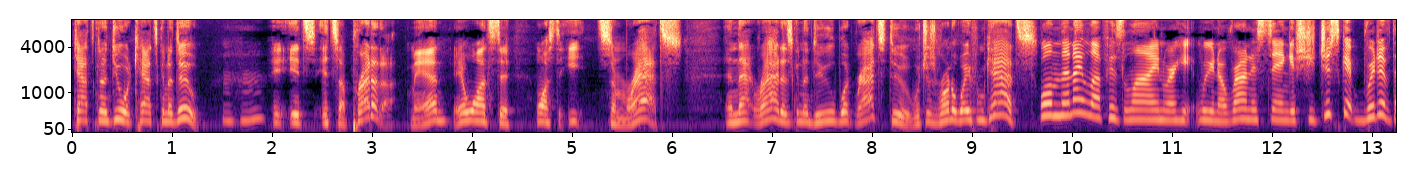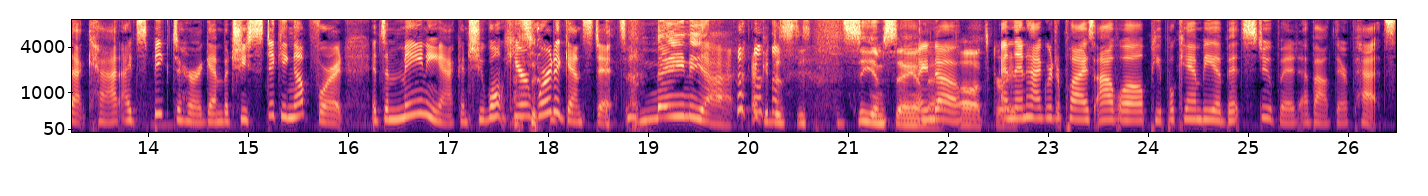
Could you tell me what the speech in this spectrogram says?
Cat's gonna do what cat's gonna do. Mm-hmm. It- it's it's a predator, man. It wants to wants to eat some rats, and that rat is gonna do what rats do, which is run away from cats. Well, and then I love his line where he, where, you know, Ron is saying, "If she just get rid of that cat, I'd speak to her again." But she's sticking up for it. It's a maniac, and she won't hear a word against it. It's a maniac. I could just see- see him saying I that. know. Oh, it's great. And then Hagrid replies, "Ah, well, people can be a bit stupid about their pets."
